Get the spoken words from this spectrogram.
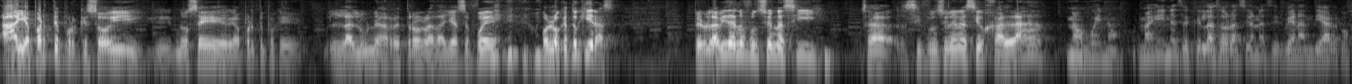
ah, y aparte porque soy, eh, no sé, aparte porque la luna retrógrada ya se fue, o lo que tú quieras. Pero la vida no funciona así. O sea, si funcionara así, ojalá. No, bueno, imagínense que las oraciones sirvieran de algo.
